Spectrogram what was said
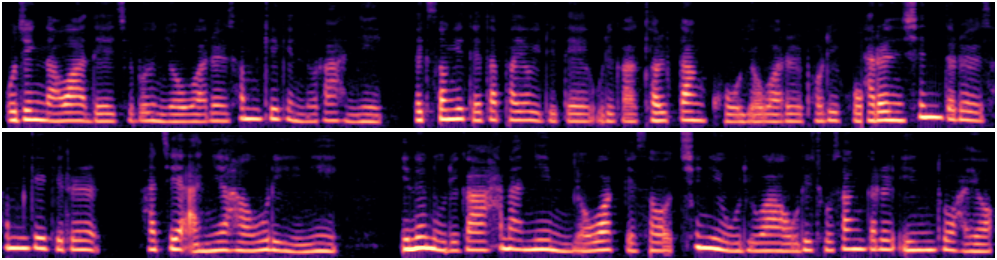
오직 나와 내 집은 여호와를 섬기겠노라 하니 백성이 대답하여 이르되 우리가 결단코 여호와를 버리고 다른 신들을 섬기기를 하지 아니하오리이니 이는 우리가 하나님 여호와께서 친히 우리와 우리 조상들을 인도하여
